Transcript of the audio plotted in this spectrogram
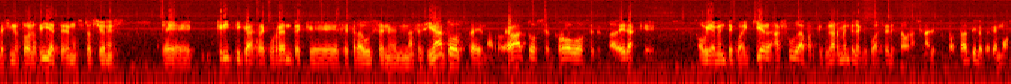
vecinos todos los días, tenemos situaciones eh, críticas recurrentes que se traducen en asesinatos, en arrebatos, en robos, en entraderas, que obviamente cualquier ayuda, particularmente la que pueda hacer el Estado Nacional, es importante y lo queremos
